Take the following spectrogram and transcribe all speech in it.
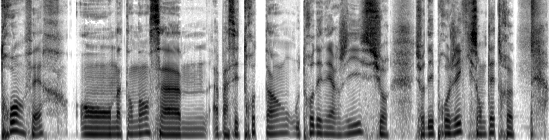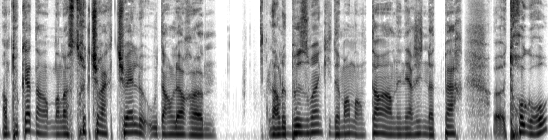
trop en faire. On a tendance à, à passer trop de temps ou trop d'énergie sur sur des projets qui sont peut-être, en tout cas dans, dans leur structure actuelle ou dans leur euh, dans le besoin qui demande en temps en énergie de notre part euh, trop gros.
